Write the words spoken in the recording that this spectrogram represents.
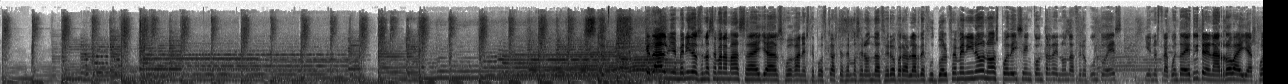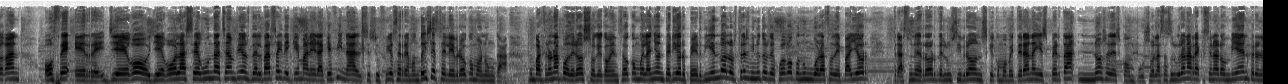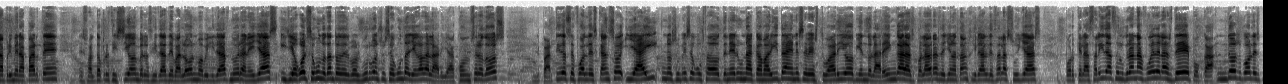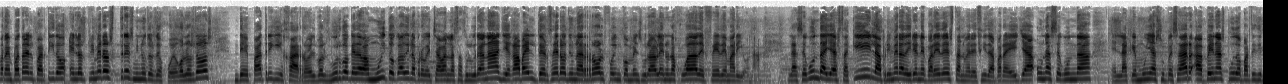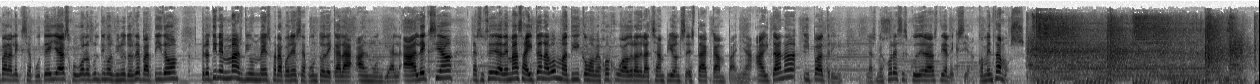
¿Qué tal? Bienvenidos una semana más a Ellas Juegan, este podcast que hacemos en Onda Cero para hablar de fútbol femenino. Nos podéis encontrar en ondacero.es y en nuestra cuenta de Twitter en arroba Ellas Juegan OCR. Llegó, llegó la segunda Champions del Barça y de qué manera, qué final. Se sufrió, se remontó y se celebró como nunca. Un Barcelona poderoso que comenzó como el año anterior, perdiendo a los tres minutos de juego con un golazo de Payor tras un error de Lucy Bronze, que como veterana y experta no se descompuso. Las azulgranas reaccionaron bien, pero en la primera parte les faltó precisión, velocidad de balón, movilidad, no eran ellas. Y llegó el segundo tanto del Wolfsburgo en su segunda llegada al área, con 0-2. El partido se fue al descanso y ahí nos hubiese gustado tener una camarita en ese vestuario viendo la arenga, las palabras de Jonathan Giraldez a las suyas, porque la salida azulgrana fue de las de época. Dos goles para empatar el partido en los primeros tres minutos de juego, los dos de Patrick Guijarro. El Wolfsburgo quedaba muy tocado y lo aprovechaban las azulgrana. Llegaba el tercero de una fue inconmensurable en una jugada de fe de Mariona. La segunda ya está aquí, la primera de Irene Paredes, tan merecida para ella. Una segunda en la que muy a su pesar apenas pudo participar Alexia Putellas, jugó los últimos minutos de partido, pero tiene más de un mes para ponerse a punto de cara al Mundial. A Alexia la sucede además a Aitana Bonmatí como mejor jugadora de la Champions esta campaña. Aitana y Patri, las mejores escuderas de Alexia. Comenzamos.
